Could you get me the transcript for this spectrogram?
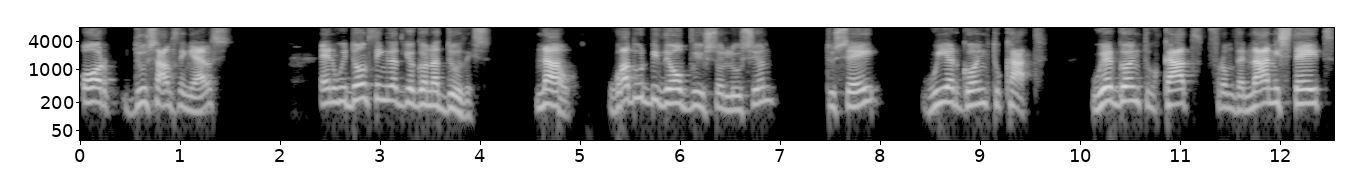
or do something else. And we don't think that you're going to do this. Now, what would be the obvious solution? To say, we are going to cut. We are going to cut from the nanny state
